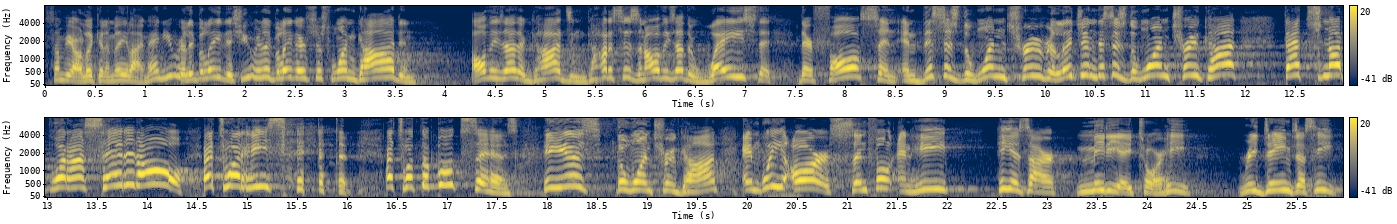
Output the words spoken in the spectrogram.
Some of you are looking at me like, man, you really believe this? You really believe there's just one God and all these other gods and goddesses and all these other ways that they're false and, and this is the one true religion? This is the one true God? That's not what I said at all. That's what he said. That's what the book says. He is the one true God, and we are sinful, and he, he is our mediator. He redeems us, He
